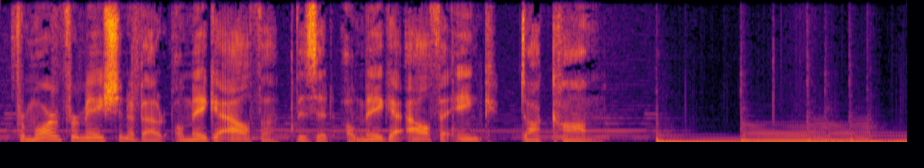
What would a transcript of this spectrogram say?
For more information about Omega Alpha, visit OmegaAlphaInc.com.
